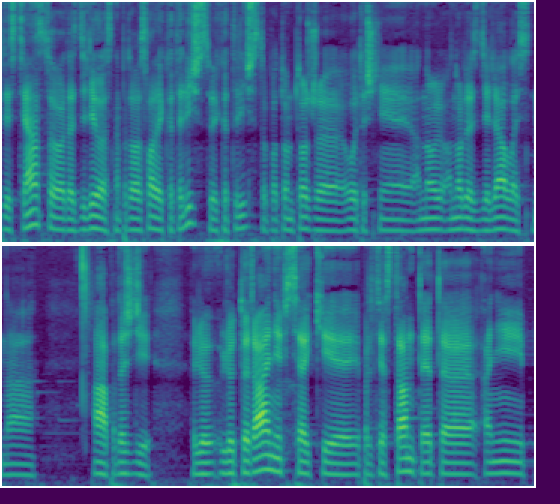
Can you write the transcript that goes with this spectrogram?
христианство разделилось на православие и католичество, и католичество потом тоже, ой, точнее, оно, оно разделялось на... А, подожди, лю лютеране всякие, протестанты, это они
